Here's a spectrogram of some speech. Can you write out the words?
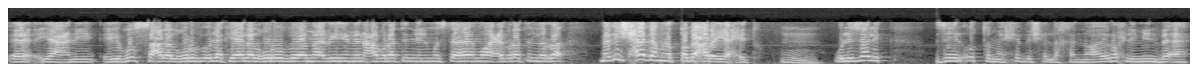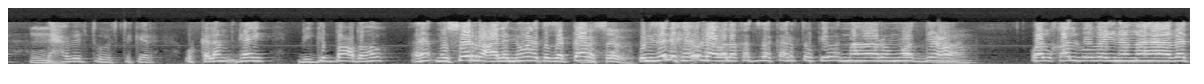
آه، يعني يبص على الغروب يقول لك يا للغروب وما به من عبرة للمستهام وعبرة للرأي. ما فيش حاجة من الطبيعة ريحته. مم. ولذلك زي القط ما يحبش إلا خنوقة هيروح لمين بقى؟ مم. لحبيبته ويفتكر والكلام جاي بيجيب بعض اهو مصر على إن هو يتذكرها مصر. ولذلك هيقول لها ولقد ذكرتك والنهار مودع نعم. والقلب بين مهابة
